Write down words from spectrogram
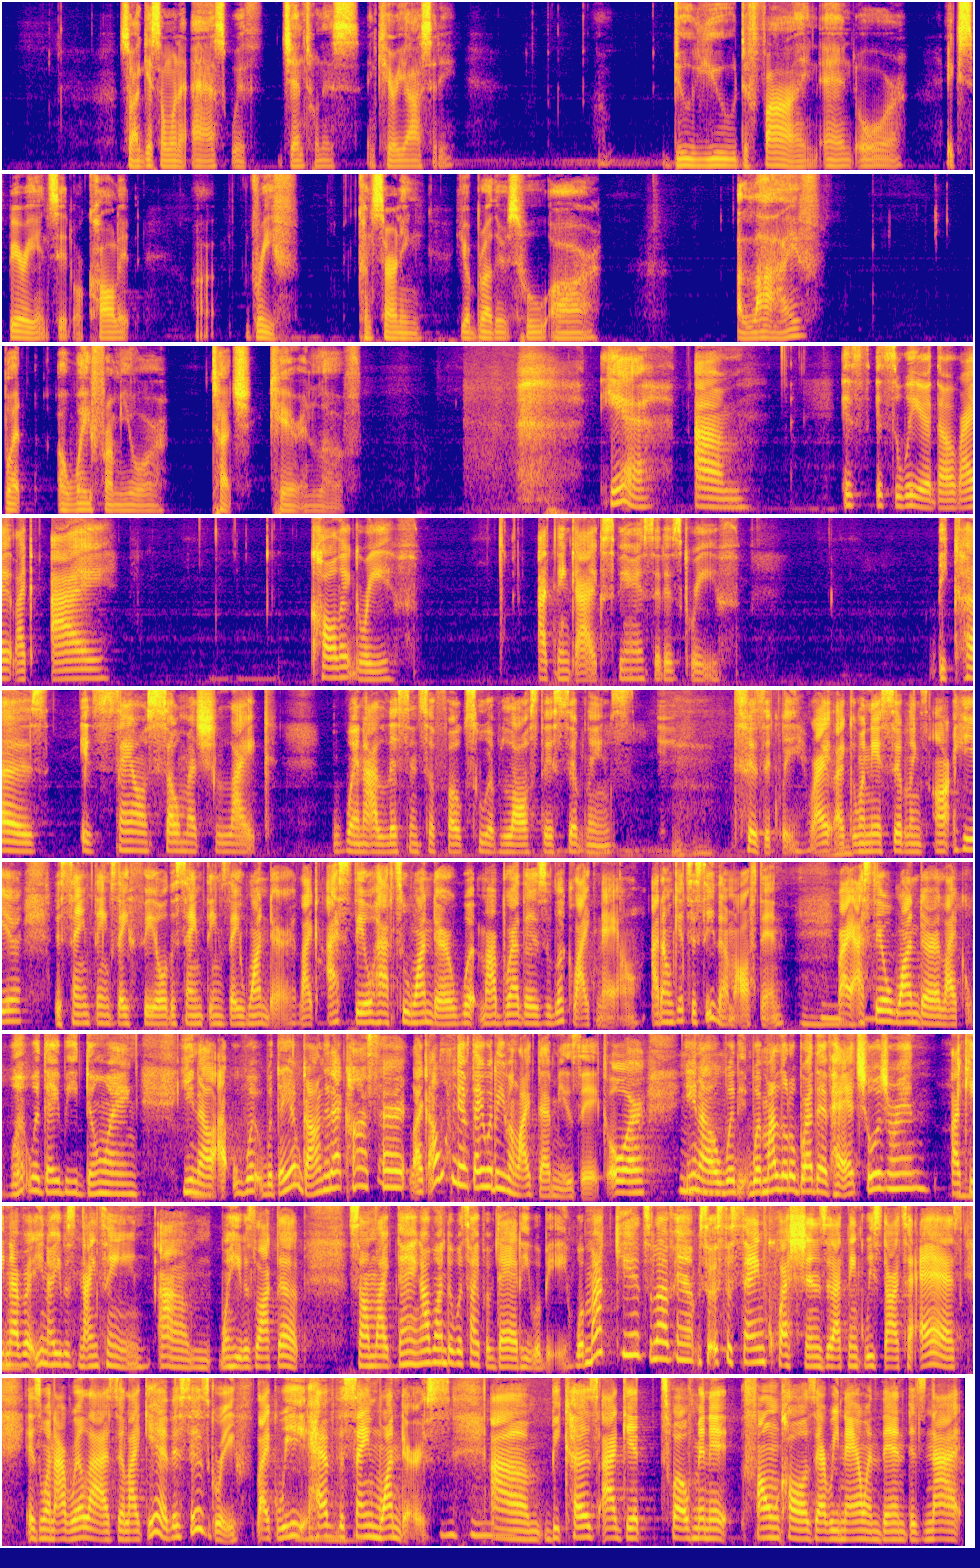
So I guess I want to ask with gentleness and curiosity, do you define and or experience it or call it uh, grief concerning your brothers who are alive but away from your touch, care, and love? Yeah. Um it's it's weird though, right? Like I call it grief. I think I experience it as grief because it sounds so much like when I listen to folks who have lost their siblings mm-hmm. physically, right? Like mm-hmm. when their siblings aren't here, the same things they feel, the same things they wonder. Like I still have to wonder what my brothers look like now. I don't get to see them often, mm-hmm. right? I still wonder, like, what would they be doing? You know, I- would, would they have gone to that concert? Like, I wonder if they would even like that music, or you know, would would my little brother have had children? Like he never, you know, he was 19 um, when he was locked up. So I'm like, dang, I wonder what type of dad he would be. Would my kids love him? So it's the same questions that I think we start to ask is when I realize they're like, yeah, this is grief. Like we have the same wonders. Um, because I get 12 minute phone calls every now and then does not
